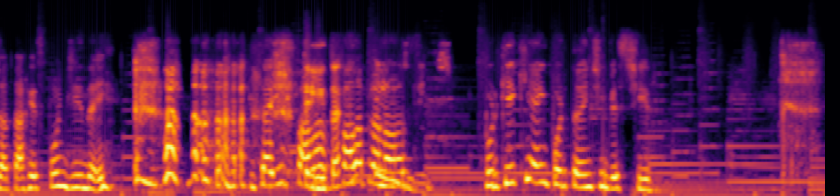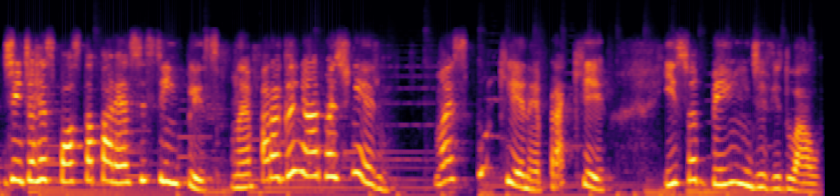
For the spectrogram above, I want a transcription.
já está respondida aí. Aí fala, fala para nós, por que, que é importante investir? Gente, a resposta parece simples, né? Para ganhar mais dinheiro. Mas por quê, né? Para quê? Isso é bem individual,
